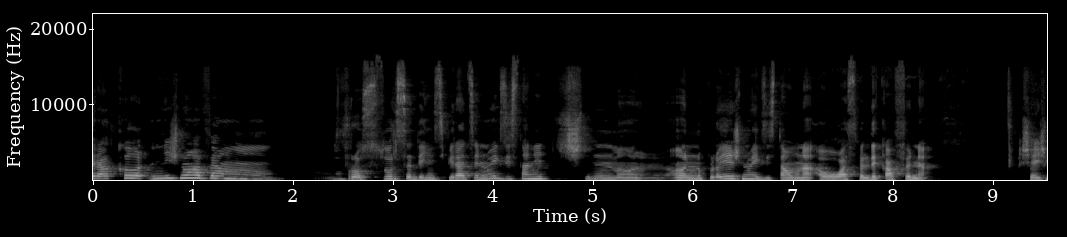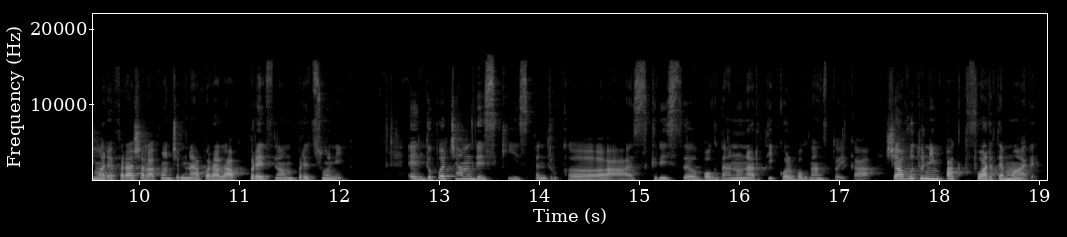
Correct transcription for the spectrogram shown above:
era că nici nu aveam vreo sursă de inspirație, nu exista nici în Ploiești, nu exista una, o astfel de cafenea. Și aici mă refer așa la concept, neapărat la preț, la un preț unic. E, după ce am deschis, pentru că a scris Bogdan un articol, Bogdan Stoica, și a avut un impact foarte mare.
